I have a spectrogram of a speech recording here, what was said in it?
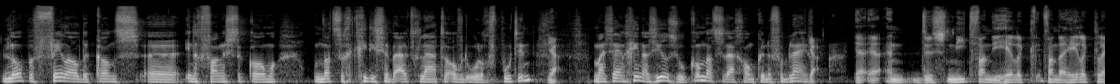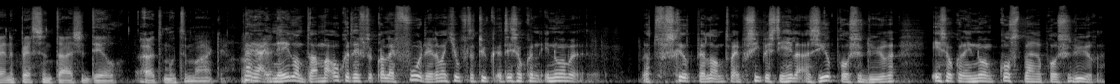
Lopen veelal de kans eh, in de gevangenis te komen... omdat ze kritisch hebben uitgelaten over de oorlog van Poetin. Ja. Maar zijn geen asielzoeker, omdat ze daar gewoon kunnen verblijven. Ja, ja, ja, en dus niet van, die hele, van dat hele kleine percentage deel uit moeten maken. Nou ja, in Nederland dan. Maar ook het heeft ook allerlei voordelen. Want je hoeft natuurlijk, het is ook een enorme. Dat verschilt per land. Maar in principe is die hele asielprocedure is ook een enorm kostbare procedure.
